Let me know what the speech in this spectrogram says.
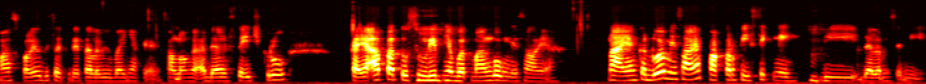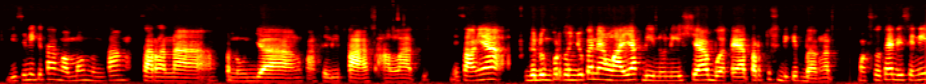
Mas Polio bisa cerita lebih banyak ya kalau nggak ada stage crew kayak apa tuh sulitnya hmm. buat manggung misalnya Nah, yang kedua misalnya faktor fisik nih hmm. di dalam seni. Di sini kita ngomong tentang sarana penunjang, fasilitas, alat. Misalnya gedung pertunjukan yang layak di Indonesia buat teater tuh sedikit banget. Maksudnya di sini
